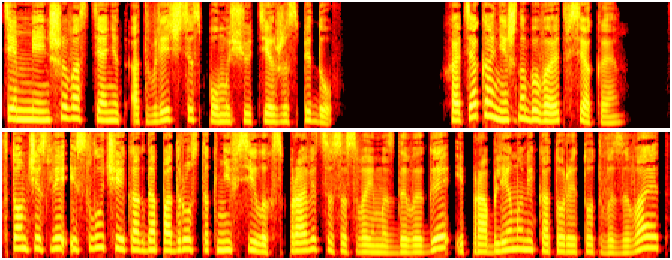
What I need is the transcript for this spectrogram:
тем меньше вас тянет отвлечься с помощью тех же спидов. Хотя, конечно, бывает всякое. В том числе и случаи, когда подросток не в силах справиться со своим СДВГ и проблемами, которые тот вызывает,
